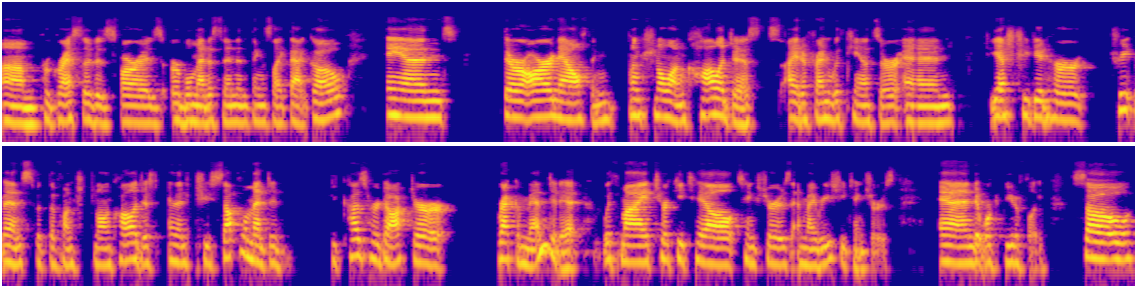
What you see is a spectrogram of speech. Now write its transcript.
um, progressive as far as herbal medicine and things like that go. And there are now functional oncologists. I had a friend with cancer and yes she did her treatments with the functional oncologist and then she supplemented because her doctor recommended it with my turkey tail tinctures and my reishi tinctures. And it worked beautifully. So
